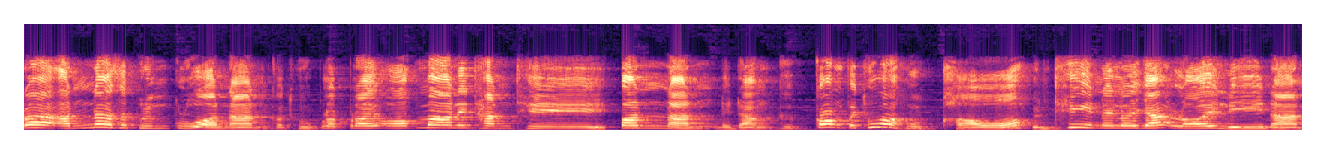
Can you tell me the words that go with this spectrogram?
ร่าอันน่าสะพรึงกลัวนั้นก็ถูกปลดปล่อยออกมาในทันทีตอนนั้นได้ดังกึกก้องไปทั่วหุบเขาพื้นที่ในระยะร้อยลีนั้น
